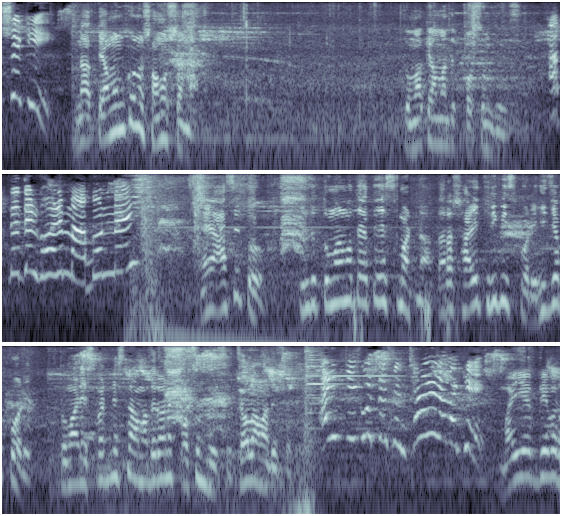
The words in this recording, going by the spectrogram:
সমস্যা কি? না তেমন কোনো সমস্যা না। তোমাকে আমাদের পছন্দ হয়েছে। আপনাদের ঘরে মা বোন নেই? হ্যাঁ আছে তো কিন্তু তোমার মতো এত স্মার্ট না। তারা শাড়ি থ্রি পিস পরে হিজাব পরে। তোমার স্মার্টনেসটা আমাদের অনেক পছন্দ হয়েছে। চলো আমাদের সাথে। আরে কি করতেছেন? ছাড়েন আমাকে। মাইয়ের দিয়ে এবার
